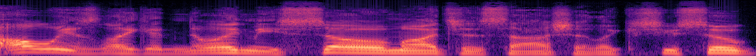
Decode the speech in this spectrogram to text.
always like annoyed me so much as Sasha. Like she was so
